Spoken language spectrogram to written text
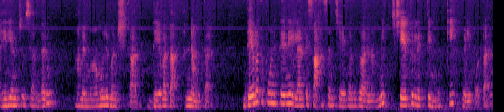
ధైర్యం చూసి అందరూ ఆమె మామూలు మనిషి కాదు దేవత అని నమ్ముతారు. దేవత పూనితేనే ఇలాంటి సాహసం చేయగలదు అని నమ్మి చేతులెత్తి ముక్కి వెళ్ళిపోతారు.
